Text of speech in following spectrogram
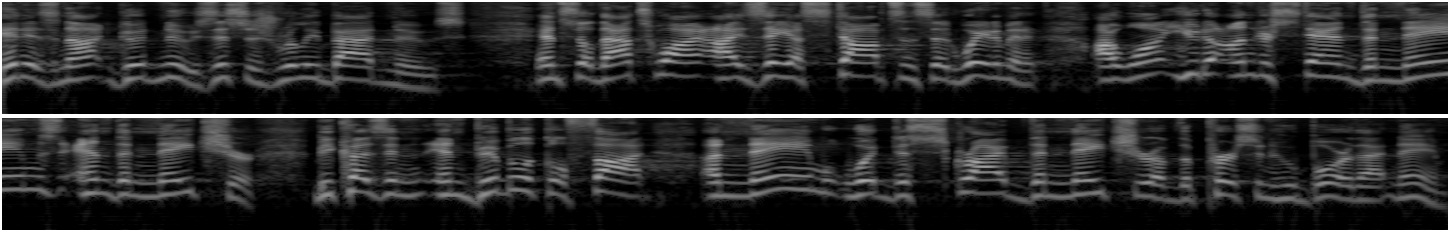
it is not good news. This is really bad news. And so that's why Isaiah stops and said, Wait a minute, I want you to understand the names and the nature. Because in, in biblical thought, a name would describe the nature of the person who bore that name.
